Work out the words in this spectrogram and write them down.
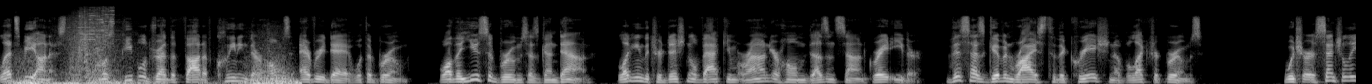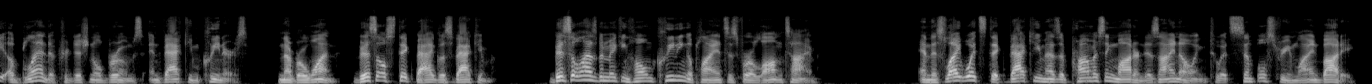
Let's be honest, most people dread the thought of cleaning their homes every day with a broom. While the use of brooms has gone down, lugging the traditional vacuum around your home doesn't sound great either. This has given rise to the creation of electric brooms, which are essentially a blend of traditional brooms and vacuum cleaners. Number 1. Bissell Stick Bagless Vacuum Bissell has been making home cleaning appliances for a long time, and this lightweight stick vacuum has a promising modern design owing to its simple streamlined body.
